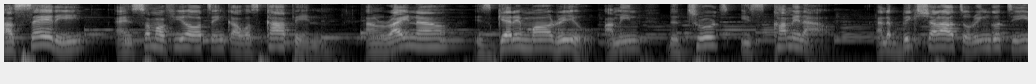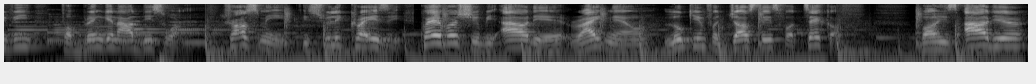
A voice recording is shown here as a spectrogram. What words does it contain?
I said it, and some of you all think I was capping, and right now it's getting more real. I mean, the truth is coming out. And a big shout out to Ringo TV for bringing out this one. Trust me, it's really crazy. Quavo should be out there right now looking for justice for takeoff, but he's out there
